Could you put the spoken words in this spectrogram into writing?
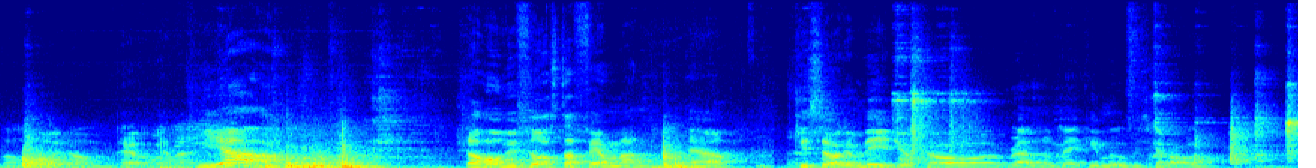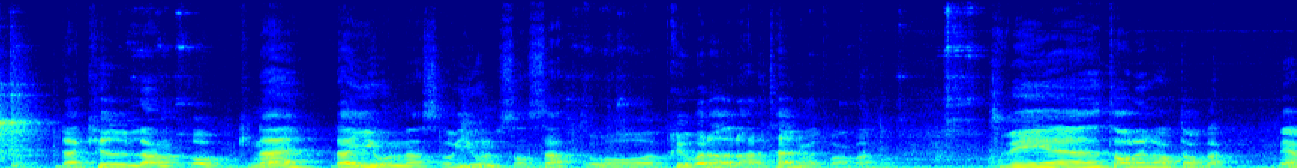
Där har vi de pågarna. Ja! Där har vi första femman. Ja. Vi såg en video på Random Making Movies kanal. Där Kulan och, nej, där Jonas och Jonsson satt och provade öl och hade tävling mot varandra. Så vi eh, tar den rakt av va? Ja,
